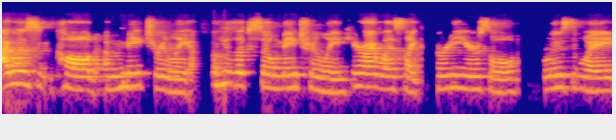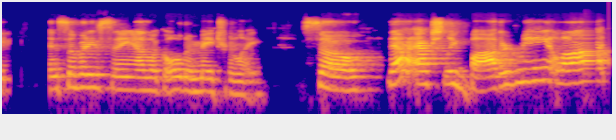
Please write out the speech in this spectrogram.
I was called a matronly. Oh, you look so matronly. Here I was like 30 years old, lose the weight, and somebody's saying I look old and matronly. So that actually bothered me a lot.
